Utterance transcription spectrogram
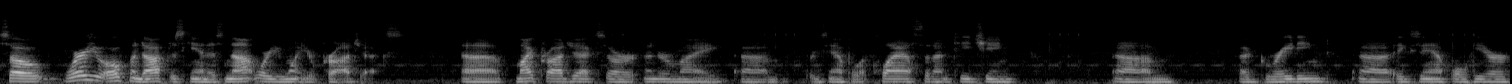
So where you opened Optiscan is not where you want your projects. Uh, my projects are under my, um, for example, a class that I'm teaching, um, a grading uh, example here,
